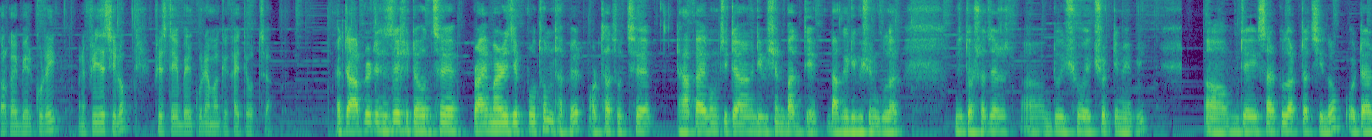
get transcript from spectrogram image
তরকারি বের করেই মানে ফ্রিজে ছিল। ফ্রিজ থেকে বের করে আমাকে খাইতে হচ্ছে। একটা আপডেট এসেছে, সেটা হচ্ছে প্রাইমারি যে প্রথম ধাপের, অর্থাৎ হচ্ছে ঢাকা এবং চিটাগাং ডিভিশন বাদ দিয়ে বাকি ডিভিশনগুলোর দশ হাজার দুইশো একষট্টি মেবি যে সার্কুলারটা ছিল, ওইটার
